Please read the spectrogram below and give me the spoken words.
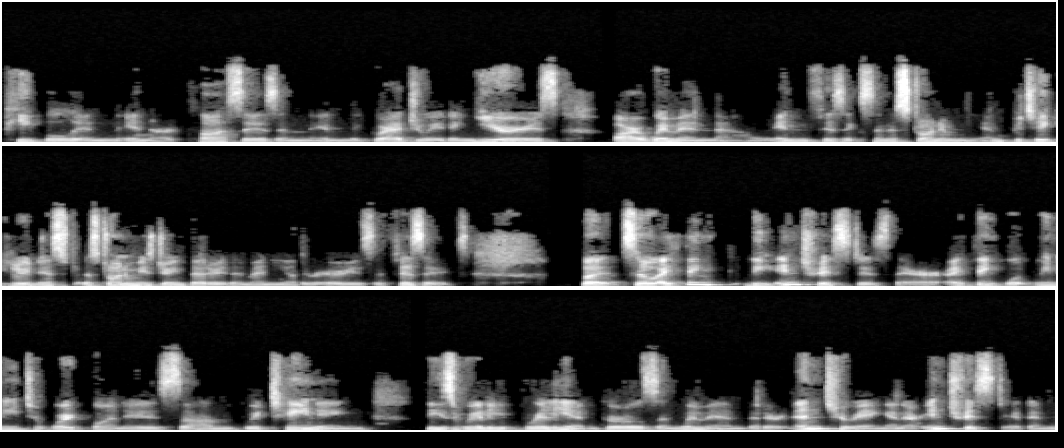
people in, in our classes and in the graduating years are women now in physics and astronomy and particularly astronomy is doing better than many other areas of physics but so i think the interest is there. I think what we need to work on is um, retaining these really brilliant girls and women that are entering and are interested and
